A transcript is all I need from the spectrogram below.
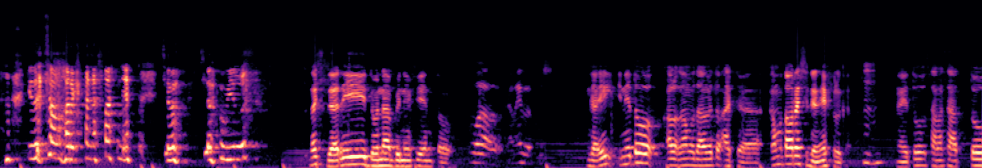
kita samarkan namanya Jaw, Jawila Next dari Dona Beneviento. wow namanya bagus Enggak, ini tuh kalau kamu tahu itu ada, kamu tahu Resident Evil kan? hmm. Nah itu salah satu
